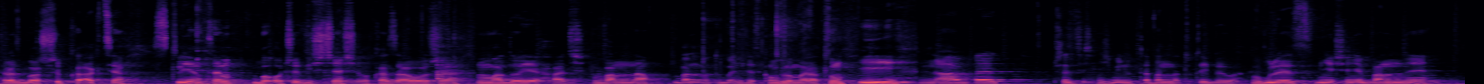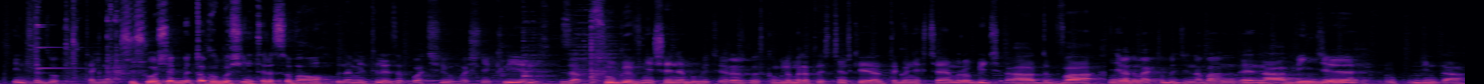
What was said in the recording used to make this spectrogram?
Teraz była szybka akcja z klientem, bo oczywiście się okazało, że ma dojechać wanna. Wanna tu będzie z konglomeratu i nawet przez 10 minut ta wanna tutaj była. W ogóle jest wniesienie wanny 500 zł. Tak na przyszłość, jakby to kogoś interesowało, bynajmniej tyle zapłacił właśnie klient za usługę wniesienia, bo wiecie, raz, że to jest konglomerat, to jest ciężkie, ja tego nie chciałem robić, a dwa, nie wiadomo jak to będzie na, van, e, na windzie, winda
